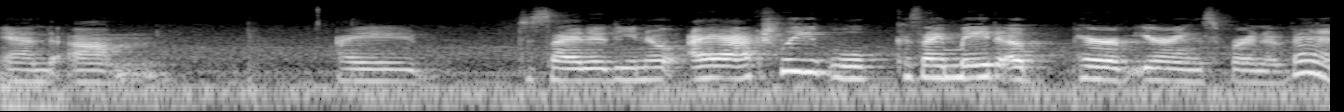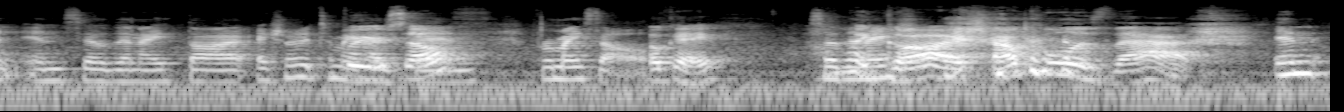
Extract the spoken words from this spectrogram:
and um, I decided you know I actually well because I made a pair of earrings for an event, and so then I thought I showed it to my For husband yourself? for myself. okay. So oh then my I- gosh, how cool is that? And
